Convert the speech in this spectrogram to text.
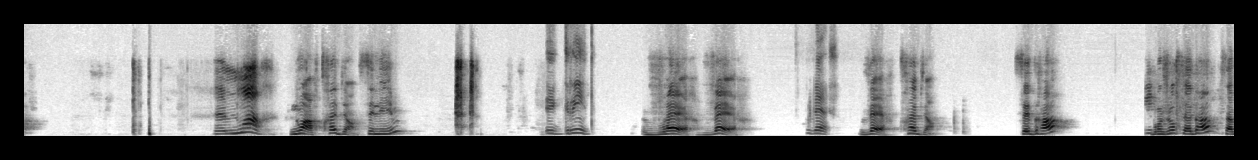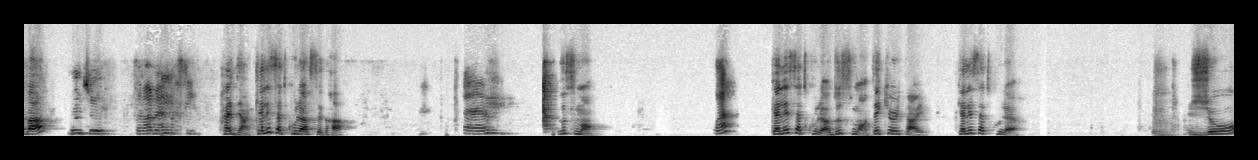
Noir. Noir, très bien. Céline Et green. Vert, vert, Vert. vert, très bien. Cédra? Bonjour Cédra, ça va? Bonjour. Ça va bien, merci. Très bien. Quelle est cette couleur, Cédra? Euh, Doucement. quoi? Quelle est cette couleur? Doucement. Take your time. Quelle est cette couleur? Jaune.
